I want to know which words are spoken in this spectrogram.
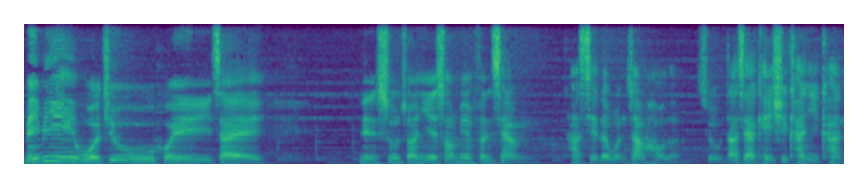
Maybe 我就会在脸书专业上面分享他写的文章好了，就大家可以去看一看。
